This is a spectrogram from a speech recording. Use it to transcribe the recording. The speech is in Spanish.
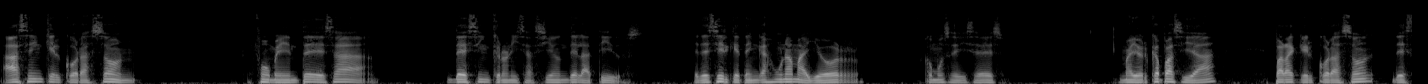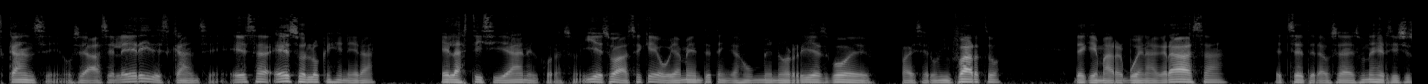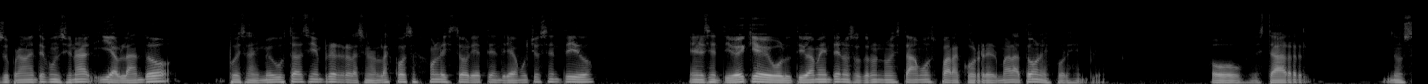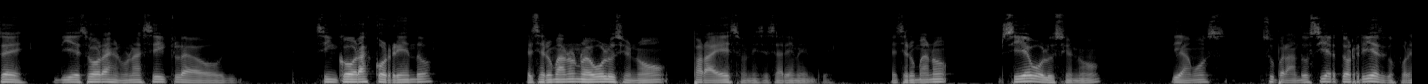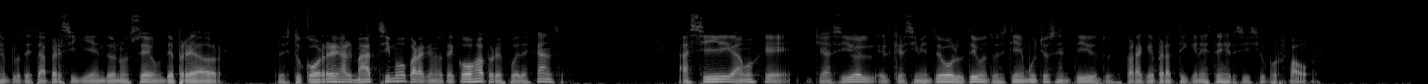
hacen que el corazón fomente esa desincronización de latidos. Es decir, que tengas una mayor, ¿cómo se dice eso? Mayor capacidad para que el corazón descanse, o sea, acelere y descanse. Esa, eso es lo que genera elasticidad en el corazón. Y eso hace que obviamente tengas un menor riesgo de padecer un infarto, de quemar buena grasa, etcétera. O sea, es un ejercicio supremamente funcional y hablando, pues a mí me gusta siempre relacionar las cosas con la historia, tendría mucho sentido en el sentido de que evolutivamente nosotros no estamos para correr maratones, por ejemplo, o estar, no sé, 10 horas en una cicla o 5 horas corriendo. El ser humano no evolucionó para eso necesariamente. El ser humano sí evolucionó, digamos, superando ciertos riesgos. Por ejemplo, te está persiguiendo, no sé, un depredador. Entonces tú corres al máximo para que no te coja, pero después descansas. Así, digamos que, ha sido el, el crecimiento evolutivo. Entonces tiene mucho sentido. Entonces, para que practiquen este ejercicio, por favor.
